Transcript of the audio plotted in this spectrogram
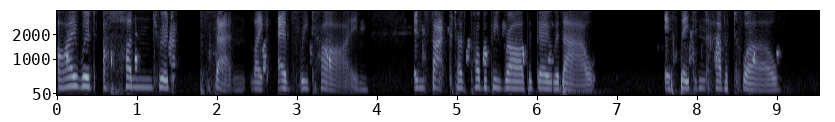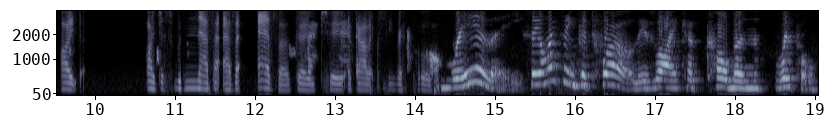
I would a hundred percent, like every time. In fact, I'd probably rather go without. If they didn't have a twirl, I, I just would never, ever, ever go to a Galaxy Ripple. Really? See, I think a twirl is like a common ripple.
